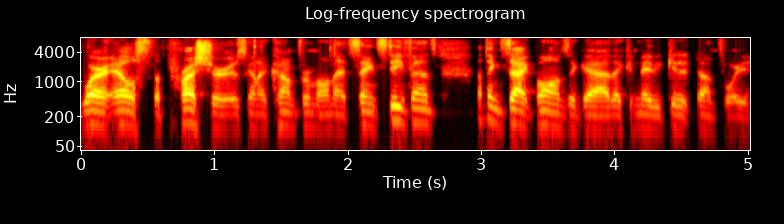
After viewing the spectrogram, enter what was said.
where else the pressure is going to come from on that Saints defense. I think Zack Baun's a guy that can maybe get it done for you.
